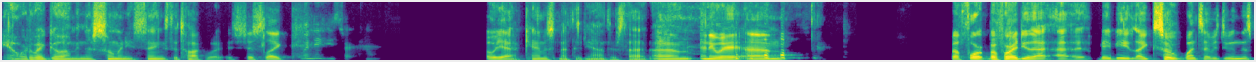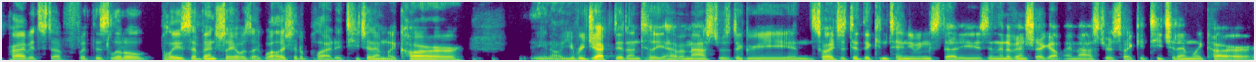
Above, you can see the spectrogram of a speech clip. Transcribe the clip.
yeah, where do I go? I mean, there's so many things to talk about. It's just like, When did you start? Oh yeah, Canvas method. Yeah, there's that. Um, anyway, um, before before I do that, uh, maybe like so. Once I was doing this private stuff with this little place, eventually I was like, well, I should apply to teach at Emily Carr. You know, you reject it until you have a master's degree, and so I just did the continuing studies, and then eventually I got my master's, so I could teach at Emily Carr.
